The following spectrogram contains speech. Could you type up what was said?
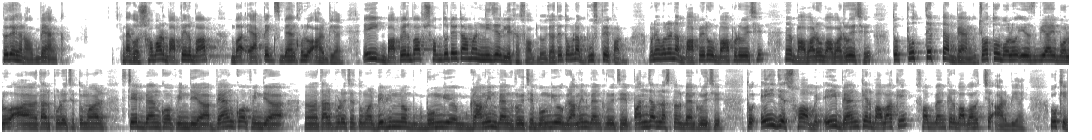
তো দেখে নাও ব্যাংক দেখো সবার বাপের বাপ বা অ্যাপেক্স ব্যাংক হলো আরবিআই এই বাপের বাপ শব্দটা এটা আমার নিজের লেখা শব্দ যাতে তোমরা বুঝতে পারো। মনে বলে না বাপেরও বাপ রয়েছে হ্যাঁ, বাবারও বাবা রয়েছে। তো প্রত্যেকটা ব্যাংক যত বলো এসবিআই বলো তারপরে হচ্ছে তোমার State Bank of India Bank of India তারপরে হচ্ছে তোমার বিভিন্ন বঙ্গীয় গ্রামীণ ব্যাংক রয়েছে, বঙ্গীয় গ্রামীণ ব্যাংক রয়েছে, পাঞ্জাব ন্যাশনাল ব্যাংক রয়েছে। তো এই যে সব, এই ব্যাংকের বাবাকে, সব ব্যাংকের বাবা হচ্ছে আরবিআই। ওকে?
